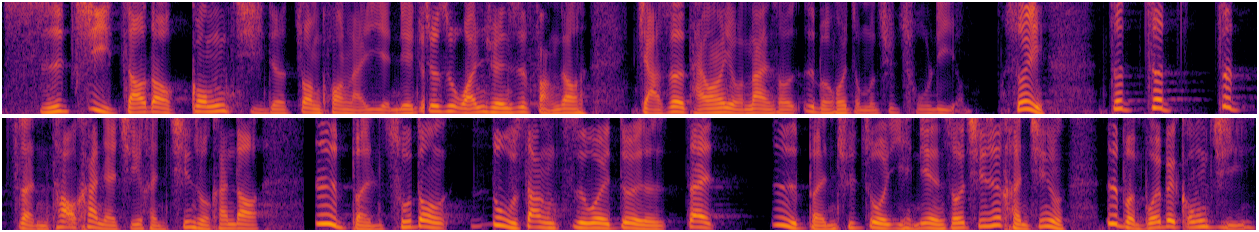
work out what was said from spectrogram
实际遭到攻击的状况来演练，就是完全是仿照假设台湾有难的时候，日本会怎么去处理。所以这这。这整套看起来其实很清楚，看到日本出动陆上自卫队的，在日本去做演练的时候，其实很清楚，日本不会被攻击，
